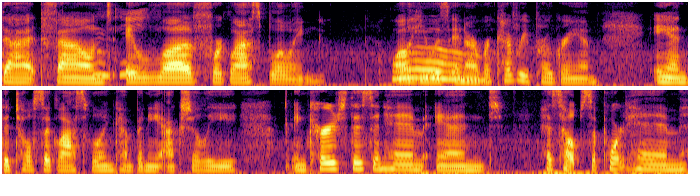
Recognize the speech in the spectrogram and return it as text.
that found oh, a love for glass blowing while he was in our recovery program. And the Tulsa Glass Blowing Company actually encouraged this in him and has helped support him.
